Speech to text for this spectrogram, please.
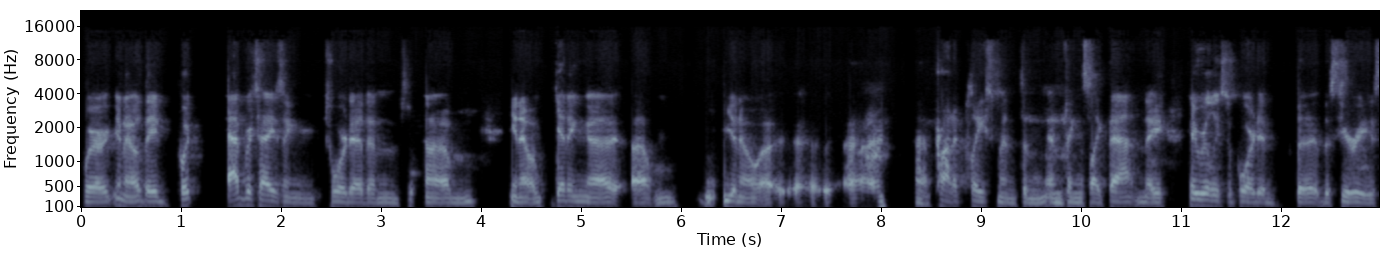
where, you know, they'd put advertising toward it and, um, you know, getting, uh, um, you know, uh, uh, product placement and, and things like that. And they, they really supported the, the series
